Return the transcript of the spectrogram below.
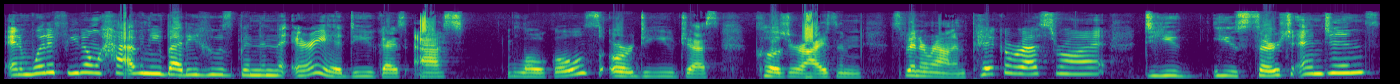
And what if you don't have anybody who's been in the area? Do you guys ask locals or do you just close your eyes and spin around and pick a restaurant? Do you use search engines?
